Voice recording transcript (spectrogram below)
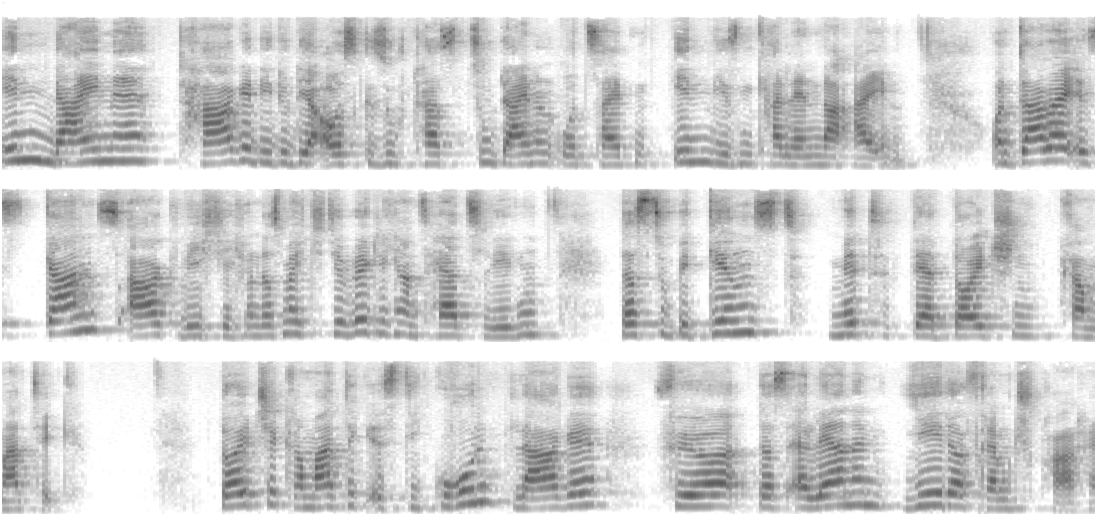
in deine Tage, die du dir ausgesucht hast, zu deinen Uhrzeiten in diesen Kalender ein. Und dabei ist ganz arg wichtig, und das möchte ich dir wirklich ans Herz legen, dass du beginnst mit der deutschen Grammatik. Deutsche Grammatik ist die Grundlage für das Erlernen jeder Fremdsprache.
